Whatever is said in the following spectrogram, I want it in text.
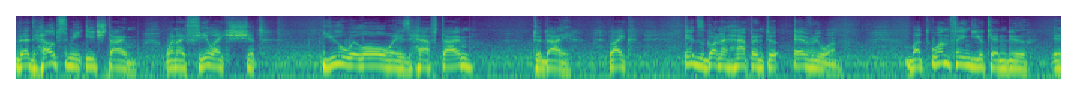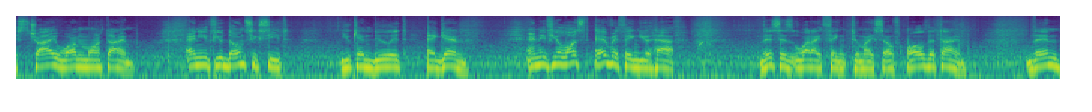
that helps me each time when I feel like shit. You will always have time to die. Like, it's gonna happen to everyone. But one thing you can do is try one more time. And if you don't succeed, you can do it again. And if you lost everything you have, this is what I think to myself all the time, then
